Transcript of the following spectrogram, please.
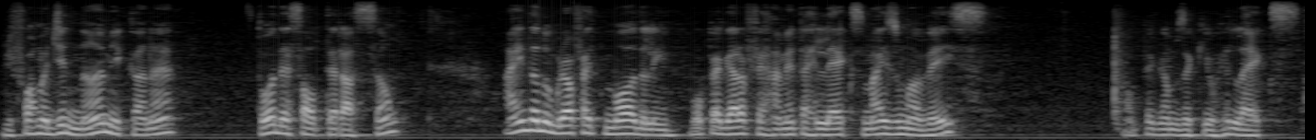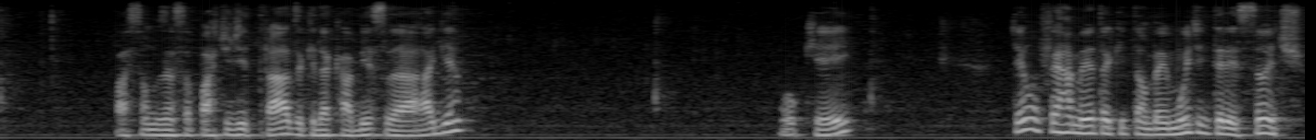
de forma dinâmica, né? Toda essa alteração. Ainda no Graphite Modeling, vou pegar a ferramenta Relax mais uma vez. Então pegamos aqui o Relax, passamos nessa parte de trás aqui da cabeça da águia. Ok. Tem uma ferramenta aqui também muito interessante,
